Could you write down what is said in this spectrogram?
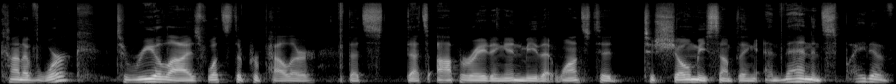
kind of work to realize what's the propeller that's that's operating in me that wants to to show me something and then in spite of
